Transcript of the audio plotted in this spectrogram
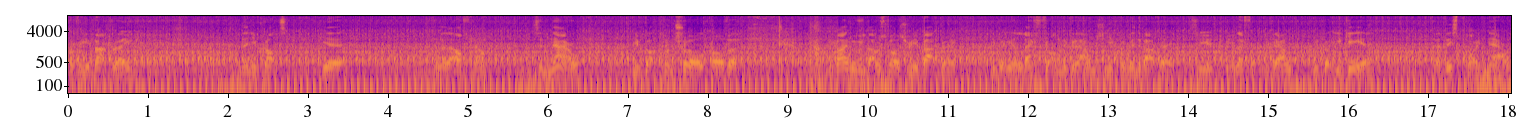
cover your back brake, and then you've got your, you can let that off now. So now, you've got control over, by moving backwards forwards through your back brake, got your left foot on the ground and you're covering the back brake. So you- you've got your left foot on the ground, you've got your gear. At this point now,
